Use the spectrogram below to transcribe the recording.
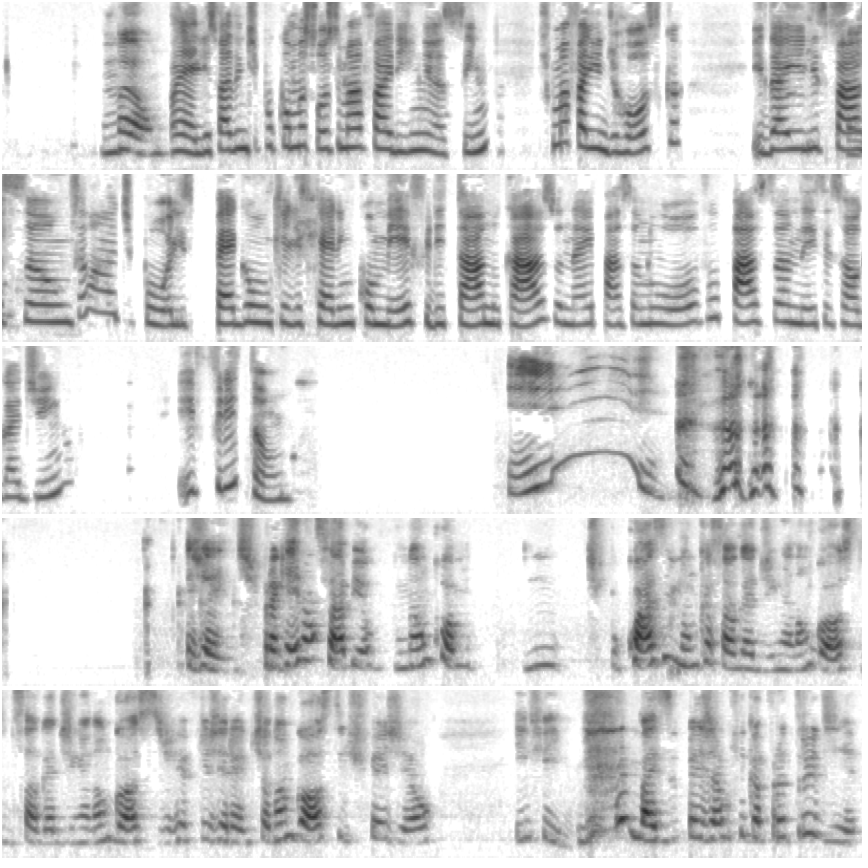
Não. É, eles fazem tipo como se fosse uma farinha assim, tipo uma farinha de rosca. E daí eles Sim. passam, sei lá, tipo, eles pegam o que eles querem comer, fritar no caso, né? E passam no ovo, passa nesse salgadinho e fritam. Gente, pra quem não sabe, eu não como, tipo, quase nunca salgadinho. Eu não gosto de salgadinho, eu não gosto de refrigerante, eu não gosto de feijão. Enfim, mas o feijão fica para outro dia.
